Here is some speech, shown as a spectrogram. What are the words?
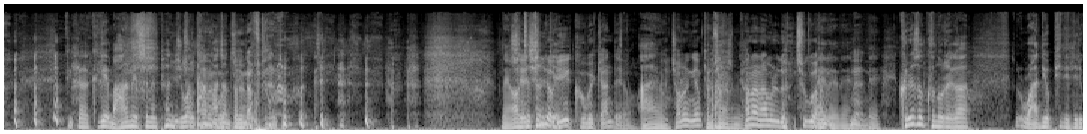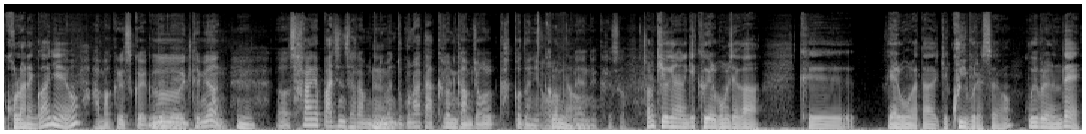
그러니까 그게 마음에 쓰는 편지와 딱 맞았더라고요. 네, 어쨌든 제 실력이 그거밖에 안 돼요. 아유, 저는 그냥 겸손하십니다. 편안함을 추구하는. 네네네. 네. 그래서 그 노래가 라디오 PD들이 골라낸 거 아니에요? 아마 그랬을 거예요. 그 일테면 음. 어, 사랑에 빠진 사람들이면 음. 누구나 다 그런 감정을 갖거든요. 그럼요. 네네. 그래서 저는 기억이 나는 게 그 앨범을 제가 그, 그 앨범을 갖다 이렇게 구입을 했어요. 구입을 했는데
